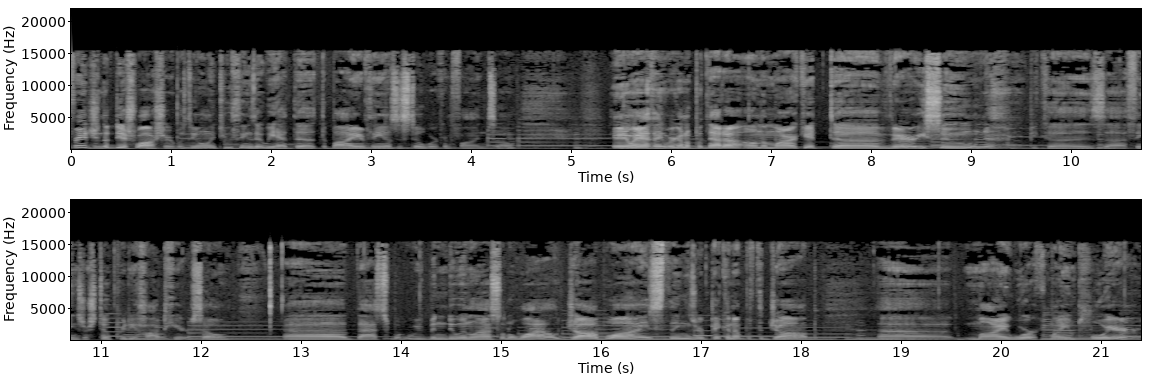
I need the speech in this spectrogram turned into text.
fridge, and the dishwasher was the only two things that we had to, to buy. Everything else is still working fine. So Anyway, I think we're going to put that out on the market uh, very soon because uh, things are still pretty hot here. So uh, that's what we've been doing the last little while. Job wise, things are picking up with the job. Uh, my work, my employer,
